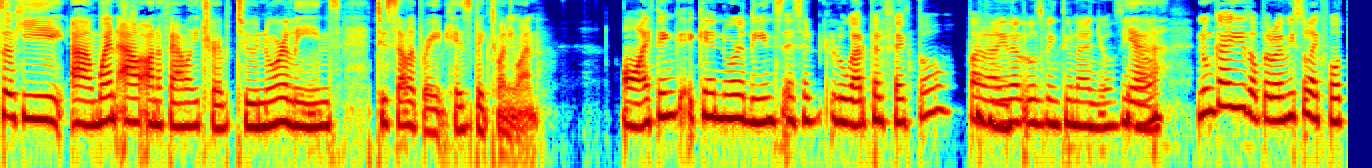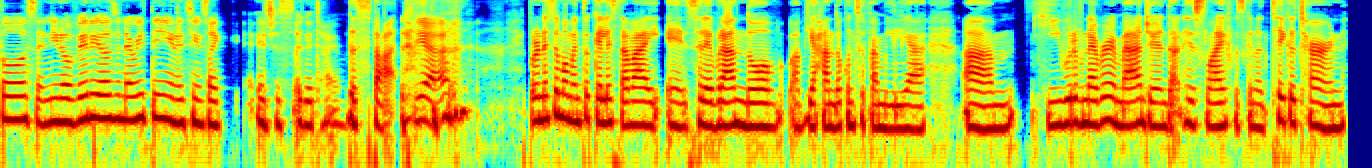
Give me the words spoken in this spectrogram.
So he um, went out on a family trip to New Orleans to celebrate his big 21. Oh, I think que New Orleans es el lugar perfecto para ir a los 21 años. You Yeah. know? Nunca he ido, pero he visto like fotos and, you know, videos and everything, and it seems like it's just a good time. The spot. Yeah. Pero en ese momento que él estaba eh, celebrando, ah, viajando con su familia, um, he would have never imagined that his life was going to take a turn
